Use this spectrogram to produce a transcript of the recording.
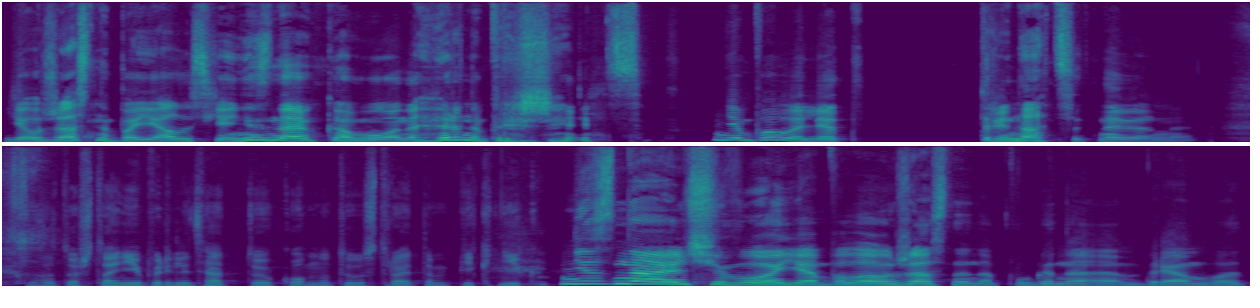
Я ужасно боялась, я не знаю кого, наверное, пришельцев. Мне было лет 13, наверное. За то, что они прилетят в твою комнату и устроят там пикник? Не знаю чего, я была ужасно напугана. Прям вот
